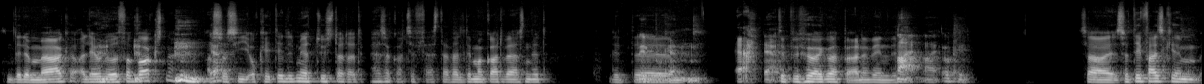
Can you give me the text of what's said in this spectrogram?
sådan det der mørke, og lave noget for voksne. og så sige, okay, det er lidt mere dystert, og det passer godt til festival. Det må godt være sådan lidt... Lidt, Lidt på øh, kanten. Ja, Ja. det behøver ikke være børnevenligt. Nej, nej, okay. Så, så det er faktisk en,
